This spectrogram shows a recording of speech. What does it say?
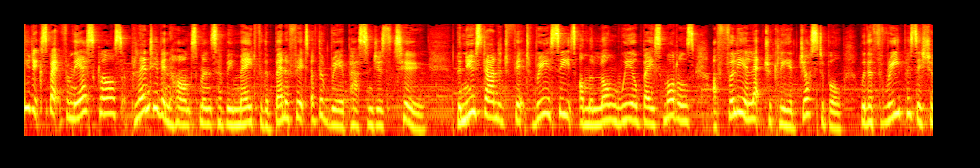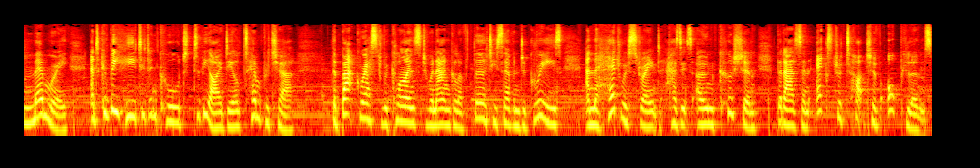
You'd expect from the S-Class, plenty of enhancements have been made for the benefit of the rear passengers too. The new standard fit rear seats on the long wheelbase models are fully electrically adjustable with a three position memory and can be heated and cooled to the ideal temperature. The backrest reclines to an angle of 37 degrees and the head restraint has its own cushion that adds an extra touch of opulence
